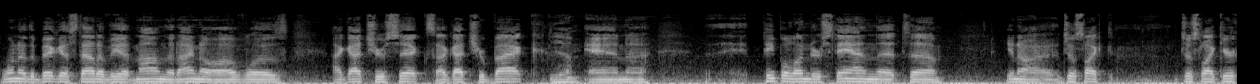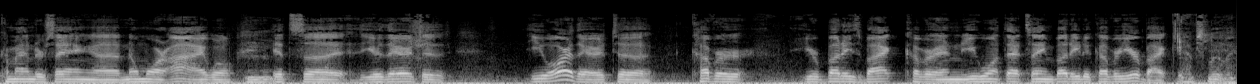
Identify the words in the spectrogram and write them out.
one of the biggest out of Vietnam that I know of was, "I got your six, I got your back," yeah. and uh, people understand that. Uh, you know, just like just like your commander saying, uh, "No more I." Well, mm-hmm. it's uh, you're there to, you are there to cover your buddy's back cover, and you want that same buddy to cover your back. Absolutely.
